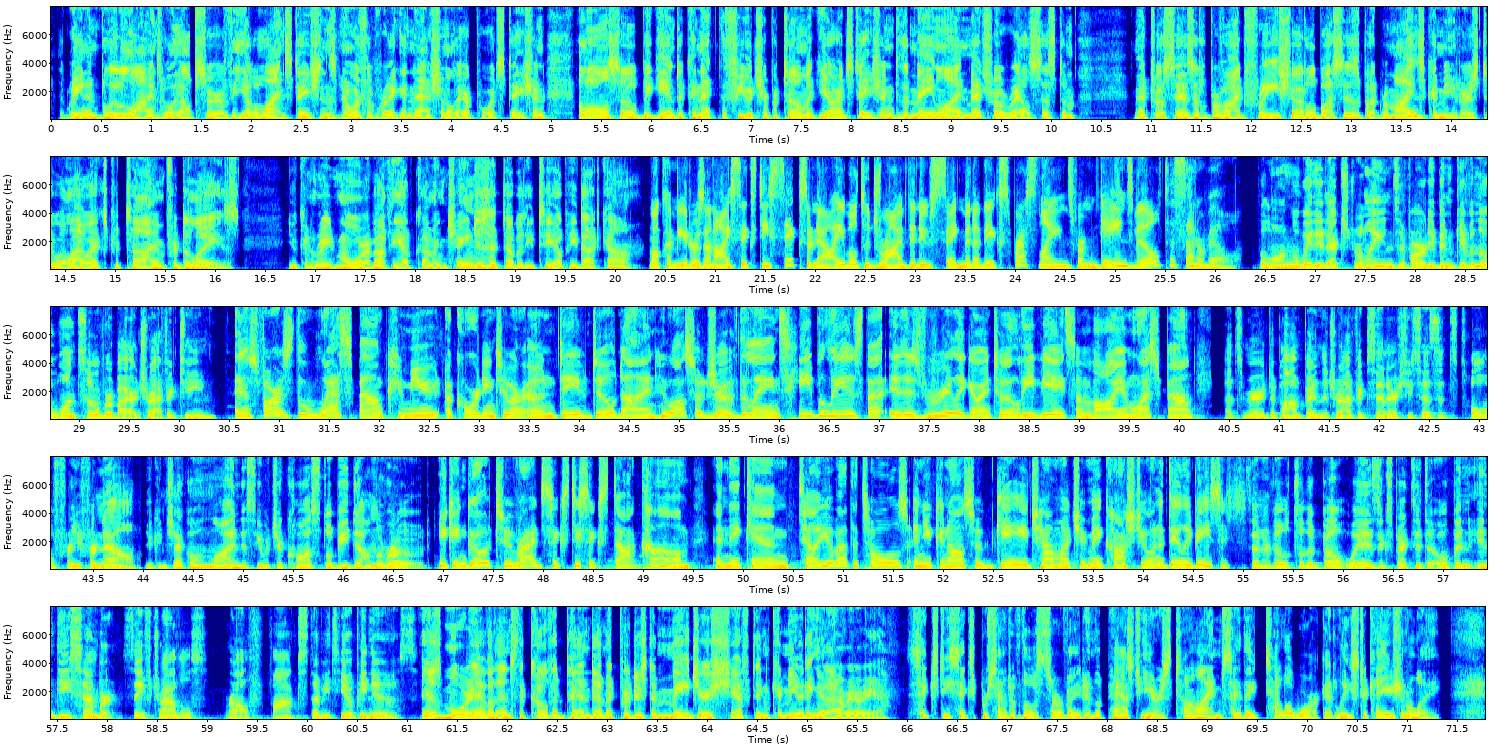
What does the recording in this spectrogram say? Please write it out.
The green and blue lines will help serve the yellow line stations north of Reagan National Airport Station. It'll also begin to connect the future Potomac Yard Station to the mainline Metro rail system. Metro says it'll provide free shuttle buses, but reminds commuters to allow extra time for delays. You can read more about the upcoming changes at WTOP.com. Well, commuters on I 66 are now able to drive the new segment of the express lanes from Gainesville to Centreville. The long awaited extra lanes have already been given the once over by our traffic team. And as far as the westbound commute, according to our own Dave Dildine, who also drove the lanes, he believes that it is really going to alleviate some volume westbound. That's Mary DePompa in the traffic center. She says it's toll free for now. You can check online to see what your cost will be down the road. You can go to ride66.com and they can tell you about the tolls and you can also gauge how much it may cost you on a daily basis. Centreville to the Beltway is expected to open in December. Safe travels. Ralph Fox, WTOP News. There's more evidence the COVID pandemic produced a major shift in commuting in our area. 66% of those surveyed in the past year's time say they telework at least occasionally.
